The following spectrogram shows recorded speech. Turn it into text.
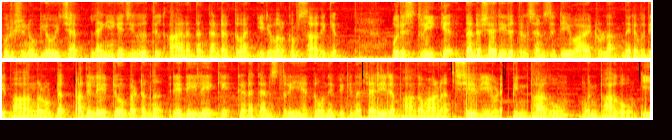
പുരുഷൻ ഉപയോഗിച്ചാൽ ലൈംഗിക ജീവിതത്തിൽ ആനന്ദം കണ്ടെത്തുവാൻ ഇരുവർക്കും സാധിക്കും. ഒരു സ്ത്രീക്ക് തന്റെ ശരീരത്തിൽ സെൻസിറ്റീവ് ആയിട്ടുള്ള നിരവധി ഭാഗങ്ങളുണ്ട്. അതിൽ ഏറ്റവും പെട്ടെന്ന് രതിയിലേക്ക് കിടക്കാൻ സ്ത്രീയെ തോന്നിപ്പിക്കുന്ന ശരീരഭാഗമാണ് ചെവിയുടെ പിൻഭാഗവും മുൻഭാഗവും. ഈ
